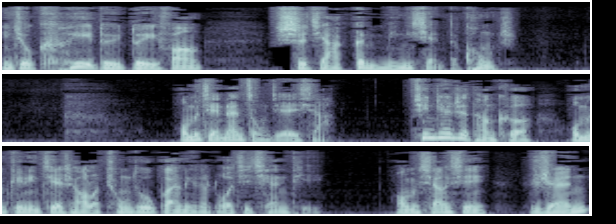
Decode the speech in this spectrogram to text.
你就可以对对方施加更明显的控制。我们简单总结一下，今天这堂课我们给你介绍了冲突管理的逻辑前提。我们相信人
